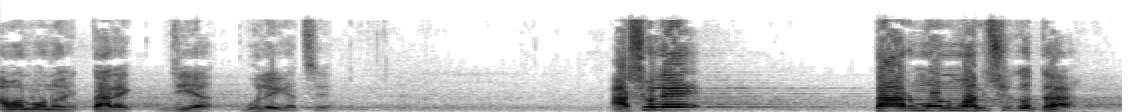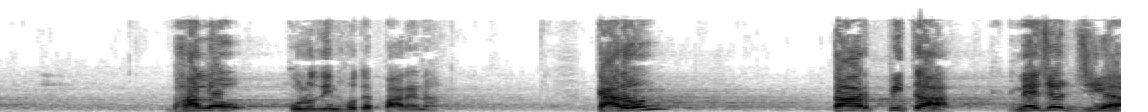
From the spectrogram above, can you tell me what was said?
আমার মনে হয় তারেক জিয়া ভুলে গেছে। আসলে তার মন মানসিকতা ভালো কোনোদিন হতে পারে না। কারণ তার পিতা মেজর জিয়া,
